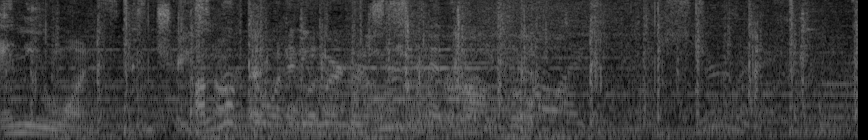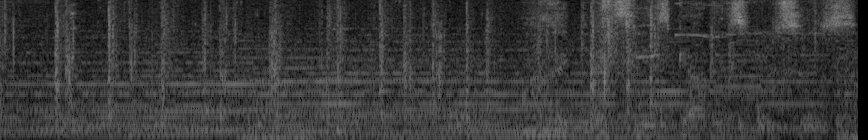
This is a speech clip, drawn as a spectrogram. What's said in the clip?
anyone who can chase I'm not going anywhere near that mongrel. I guess he's got his uses.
